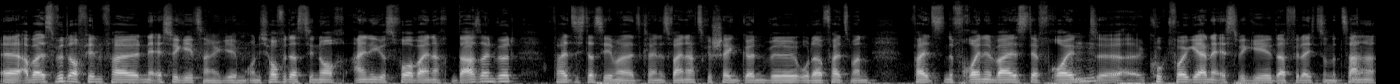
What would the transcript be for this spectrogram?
Äh, aber es wird auf jeden Fall eine SWG-Zange geben. Und ich hoffe, dass die noch einiges vor Weihnachten da sein wird. Falls sich das jemand als kleines Weihnachtsgeschenk gönnen will oder falls man, falls eine Freundin weiß, der Freund mhm. äh, guckt voll gerne SWG, da vielleicht so eine Zange.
